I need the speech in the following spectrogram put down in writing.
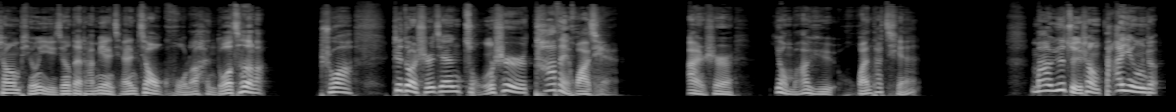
张平已经在他面前叫苦了很多次了，说这段时间总是他在花钱，暗示要马宇还他钱。马宇嘴上答应着，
